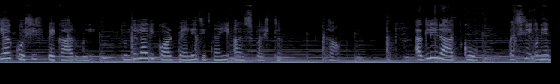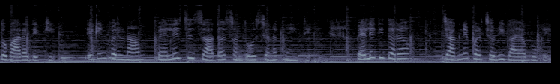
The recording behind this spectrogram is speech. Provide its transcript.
यह कोशिश बेकार हुई। धुंधला रिकॉर्ड पहले जितना ही अस्पष्ट था। अगली रात को मछली उन्हें दोबारा देखी, लेकिन परिणाम पहले से ज़्यादा संतोषजनक नहीं थे। पहले की तरह जागने पर छवि गायब हो गई।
